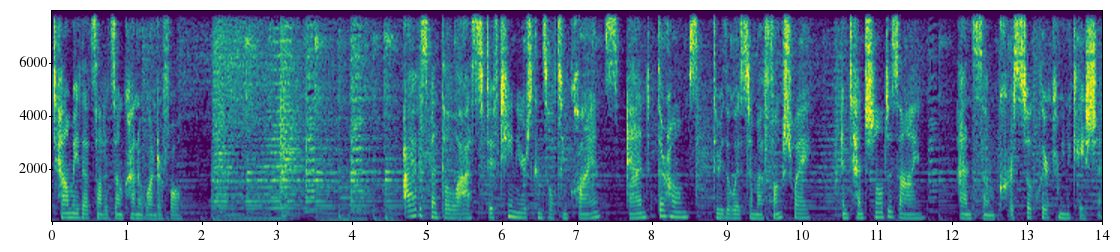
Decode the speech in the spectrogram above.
Tell me that's not its own kind of wonderful. I have spent the last 15 years consulting clients and their homes through the wisdom of feng shui, intentional design, and some crystal clear communication.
